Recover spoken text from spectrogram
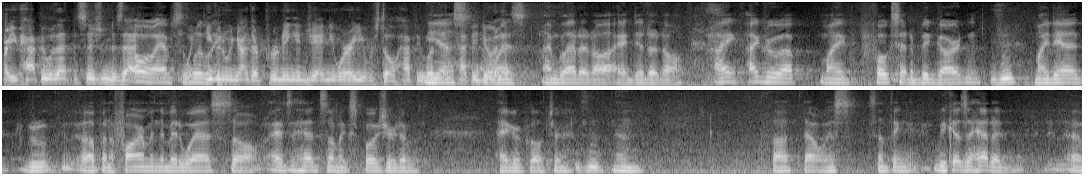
are you happy with that decision? Is that Oh, absolutely. Even when you're out there pruning in January, you were still happy with yes, it, happy doing it. I'm glad it all. I did it all. I, I grew up. My folks had a big garden. Mm-hmm. My dad grew up on a farm in the Midwest, so I had some exposure to agriculture, Mm-hmm. and thought that was something because I had a, a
